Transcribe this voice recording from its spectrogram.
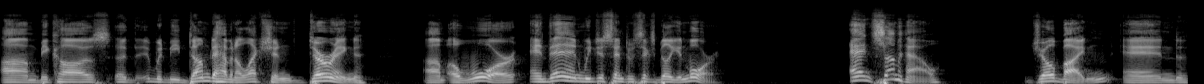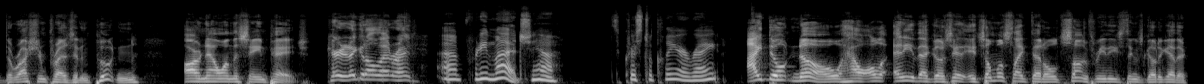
um, because uh, it would be dumb to have an election during um, a war. And then we just sent him six billion more. And somehow, Joe Biden and the Russian president Putin are now on the same page. Carrie, did I get all that right? Uh, pretty much, yeah. It's crystal clear, right? I don't know how all any of that goes. together. It's almost like that old song: three of these things go together.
